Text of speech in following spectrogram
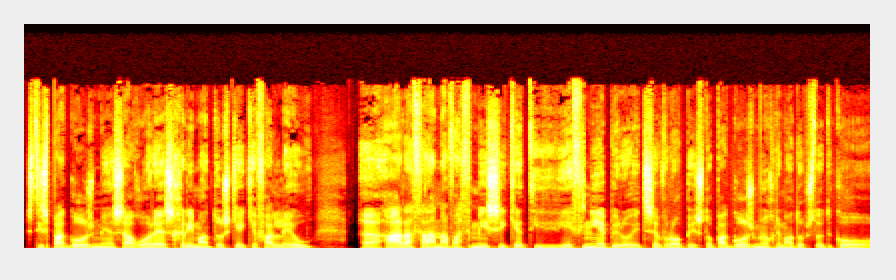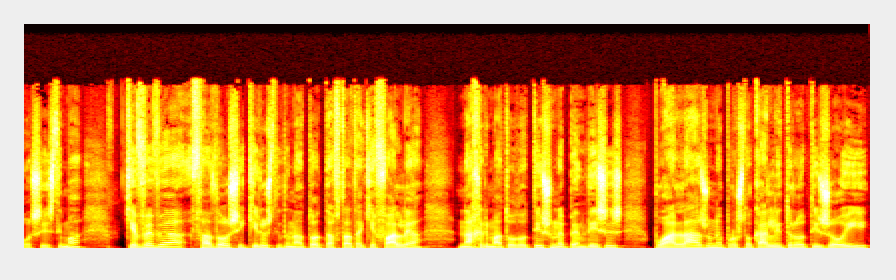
στις παγκόσμιες αγορές χρήματος και κεφαλαίου, ε, άρα θα αναβαθμίσει και τη διεθνή επιρροή της Ευρώπης στο παγκόσμιο χρηματοπιστωτικό σύστημα και βέβαια θα δώσει κυρίως τη δυνατότητα αυτά τα κεφάλαια να χρηματοδοτήσουν επενδύσεις που αλλάζουν προς το καλύτερο τη ζωή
